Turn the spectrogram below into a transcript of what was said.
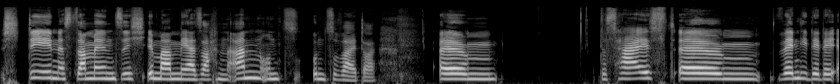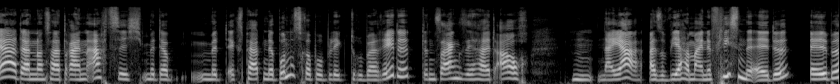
stehen, es sammeln sich immer mehr Sachen an und, und so weiter. Ähm, das heißt, ähm, wenn die DDR dann 1983 mit, der, mit Experten der Bundesrepublik drüber redet, dann sagen sie halt auch, hm, naja, also wir haben eine fließende Elbe, Elbe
